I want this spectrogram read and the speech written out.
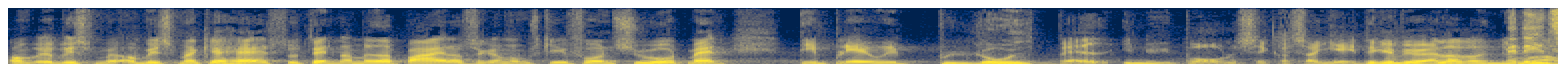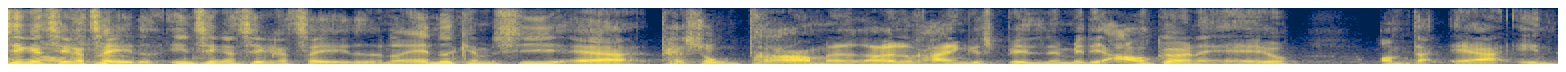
og, hvis man, og hvis man kan have et studentermedarbejder, så kan man måske få en 7-8 mand. Det bliver jo et blodbad i Nye sekretariat. Det kan vi jo allerede nu Men en ting er sekretariatet. En ting er sekretariatet. Noget andet kan man sige er persondramaet og alle rænkespillene. Men det afgørende er jo, om der er en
